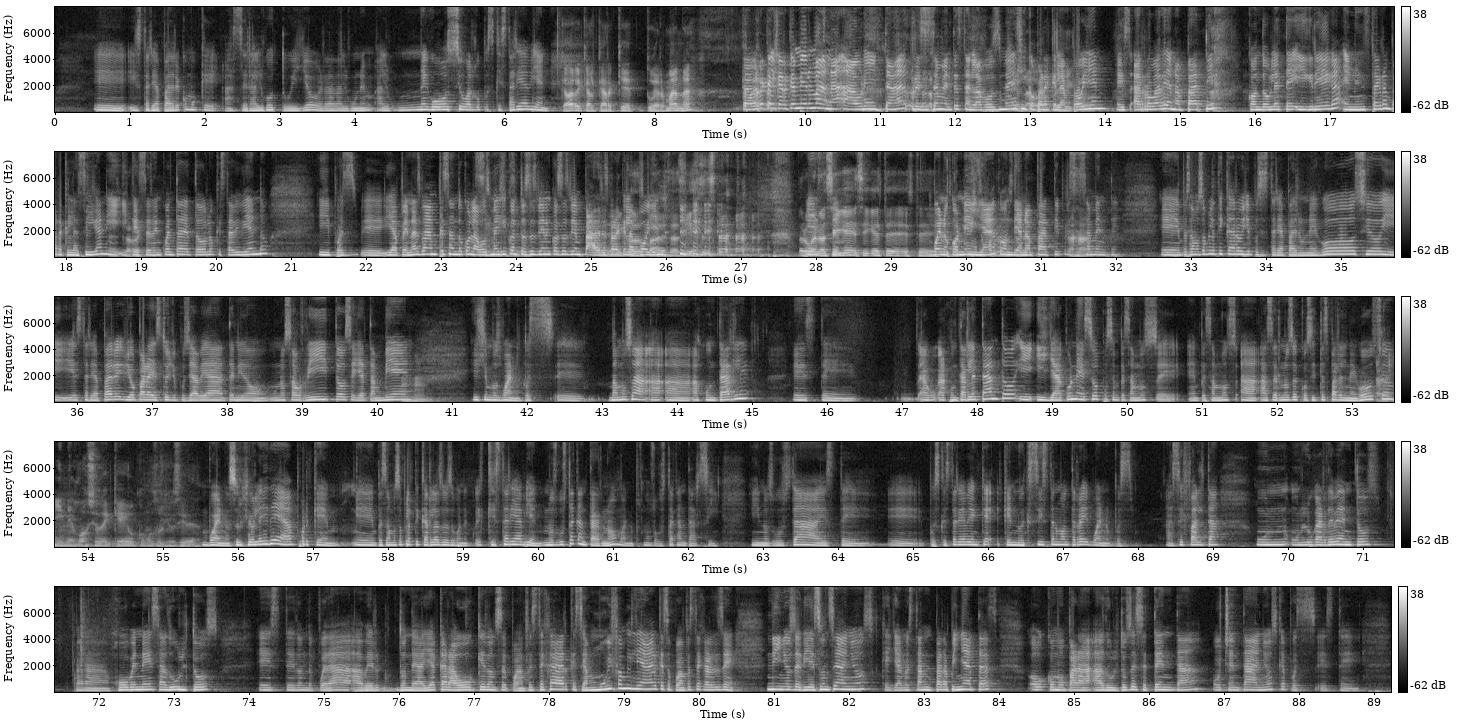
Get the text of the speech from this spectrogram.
eh, y estaría padre como que hacer algo tú y yo, ¿verdad? Algún, em, algún negocio o algo, pues que estaría bien. Cabe recalcar que tu hermana... Cabe recalcar que mi hermana ahorita precisamente está en La Voz México para que la apoyen. Es arroba Dianapati con doble T Y en Instagram para que la sigan y, que se den cuenta de todo lo que está viviendo y pues eh, y apenas va empezando con La Voz México, entonces vienen cosas bien padres para que la apoyen. Pero bueno, este, sigue, sigue este, este Bueno, con ella, con Diana Patti, precisamente. Eh, empezamos a platicar, oye, pues estaría padre un negocio y, estaría padre. Yo para esto, yo pues ya había tenido unos ahorritos, ella también. Y dijimos, bueno, pues eh, vamos a, a, juntarle este, a, juntarle tanto y, ya con eso pues empezamos, eh, empezamos a hacernos de cositas para el negocio. Ah, ¿Y negocio de qué o cómo surgió esa idea? Bueno, surgió la idea porque eh, empezamos a platicar las dos, bueno, ¿qué estaría bien? Nos gusta cantar, ¿no? Bueno, pues nos gusta cantar, sí. Y nos gusta, este, eh, pues que estaría bien que, que, no exista en Monterrey. Bueno, pues hace falta un, un lugar de eventos para jóvenes, adultos, este, donde pueda haber, donde haya karaoke, donde se puedan festejar, que sea muy familiar, que se puedan festejar desde niños de 10, 11 años, que ya no están para piñatas, o como para adultos de 70, 80 años, que pues, este,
